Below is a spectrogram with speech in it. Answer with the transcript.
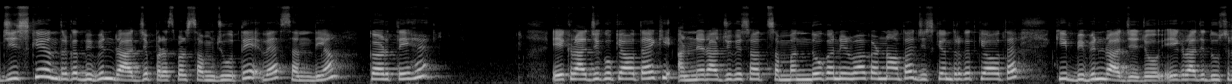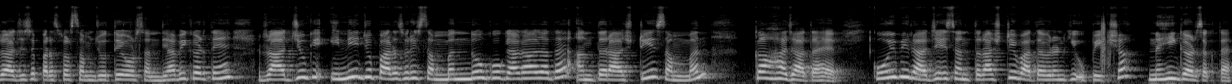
जिसके अंतर्गत विभिन्न राज्य परस्पर समझौते व संधियाँ करते हैं। एक राज्य को क्या होता है कि अन्य राज्यों के साथ संबंधों का निर्वाह करना होता है, जिसके अंतर्गत क्या होता है कि विभिन्न राज्य जो एक राज्य दूसरे राज्य से परस्पर समझौते और संध्या भी करते हैं। राज्यों के इन्हीं जो पारस्परिक संबंधों को क्या कहा जाता है? अंतर्राष्ट्रीय संबंध कहा जाता है। कोई भी राज्य इस अंतर्राष्ट्रीय वातावरण की उपेक्षा नहीं कर सकता है।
